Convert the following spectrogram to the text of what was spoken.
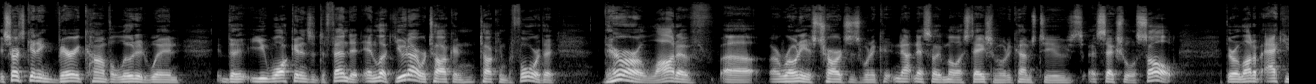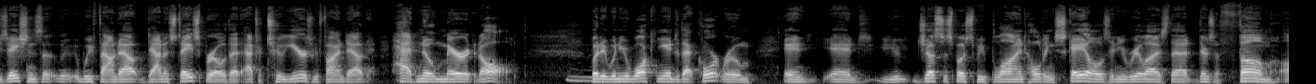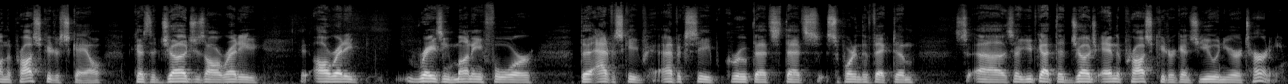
it starts getting very convoluted when the you walk in as a defendant. And look, you and I were talking talking before that there are a lot of uh, erroneous charges when it not necessarily molestation, but when it comes to uh, sexual assault. There are a lot of accusations that we found out down in Statesboro that after two years we find out had no merit at all. But when you're walking into that courtroom and and you just are supposed to be blind holding scales and you realize that there's a thumb on the prosecutor's scale because the judge is already already raising money for the advocacy advocacy group that's that's supporting the victim Uh, so you've got the judge and the prosecutor against you and your attorney.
